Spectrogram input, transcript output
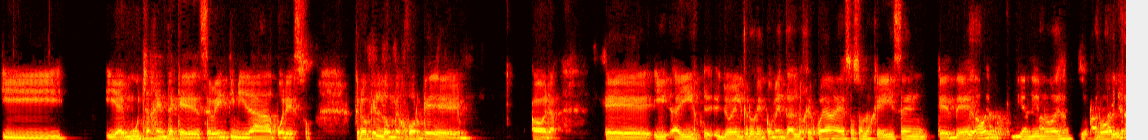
y, y hay mucha gente que se ve intimidada por eso. Creo que lo mejor que... Ahora, eh, y ahí eh, Joel creo que comenta, los que juegan a eso son los que dicen que D&D no es rol.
